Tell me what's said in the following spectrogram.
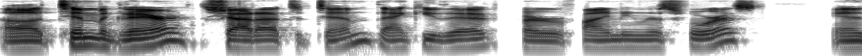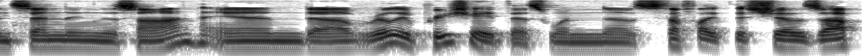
Uh, Tim McNair, shout out to Tim. Thank you there for finding this for us and sending this on, and uh, really appreciate this when uh, stuff like this shows up.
